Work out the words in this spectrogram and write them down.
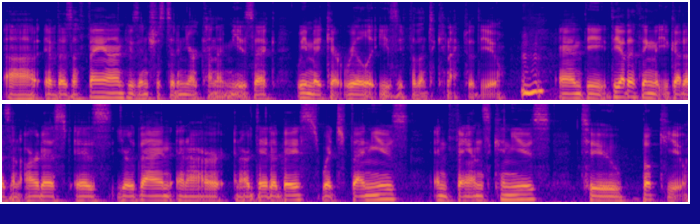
uh, if there's a fan who's interested in your kind of music, we make it really easy for them to connect with you. And the, the other thing that you get as an artist is you're then in our in our database, which venues and fans can use to book you.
